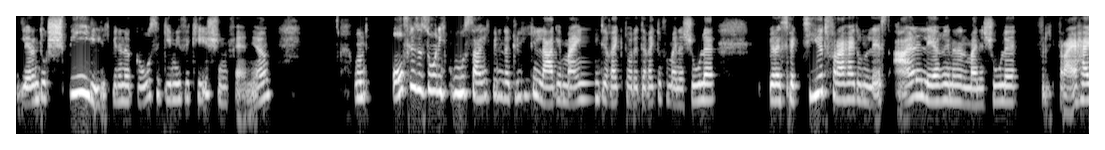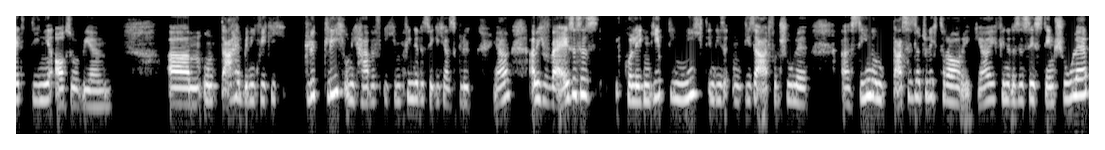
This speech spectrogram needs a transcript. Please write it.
Lernen durch Spiel. Ich bin eine große Gamification-Fan, ja. Und oft ist es so, und ich muss sagen, ich bin in der glücklichen Lage, mein Direktor, der Direktor von meiner Schule, respektiert Freiheit und lässt alle Lehrerinnen an meiner Schule Freiheit, Dinge ausprobieren. Ähm, und daher bin ich wirklich glücklich und ich habe, ich empfinde das wirklich als Glück, ja. Aber ich weiß, dass es Kollegen gibt, die nicht in, diese, in dieser Art von Schule äh, sind und das ist natürlich traurig, ja. Ich finde, dass das System Schule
